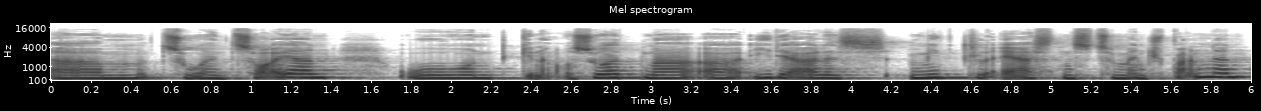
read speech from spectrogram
ähm, zu entsäuern und genau so hat man ein ideales Mittel erstens zum Entspannen,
